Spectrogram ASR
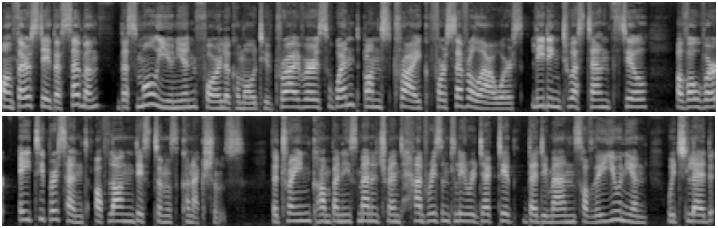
On Thursday, the 7th, the small union for locomotive drivers went on strike for several hours, leading to a standstill of over 80% of long distance connections. The train company's management had recently rejected the demands of the union, which led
